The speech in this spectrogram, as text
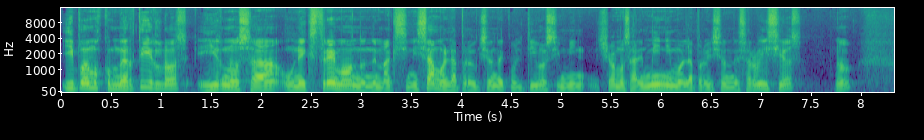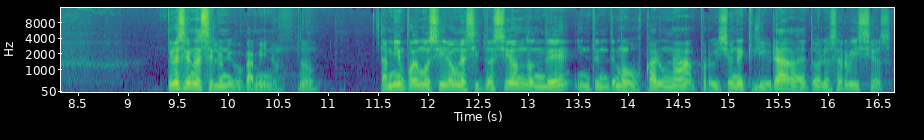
Y podemos convertirlos e irnos a un extremo donde maximizamos la producción de cultivos y llevamos al mínimo la provisión de servicios. ¿no? Pero ese no es el único camino. ¿no? También podemos ir a una situación donde intentemos buscar una provisión equilibrada de todos los servicios.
